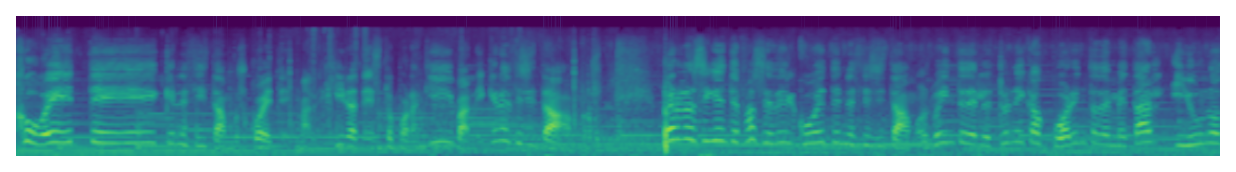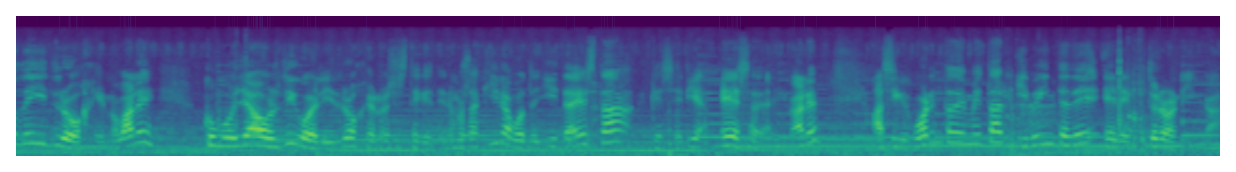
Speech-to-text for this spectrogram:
¡Cohete! ¿Qué necesitamos? Cohete, vale, gírate esto por aquí, vale, ¿qué necesitamos? Para la siguiente fase del cohete necesitamos 20 de electrónica, 40 de metal y 1 de hidrógeno, ¿vale? Como ya os digo, el hidrógeno es este que tenemos aquí, la botellita esta, que sería esa de ahí, ¿vale? Así que 40 de metal y 20 de electrónica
